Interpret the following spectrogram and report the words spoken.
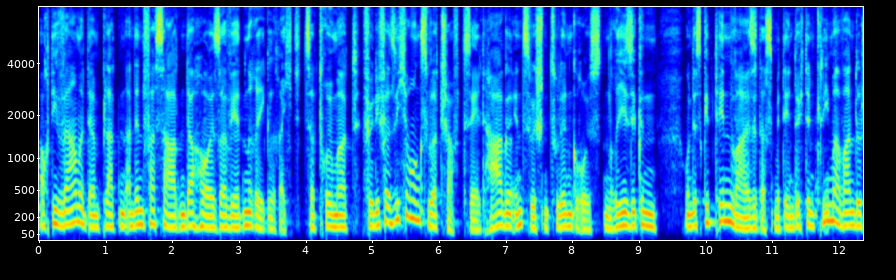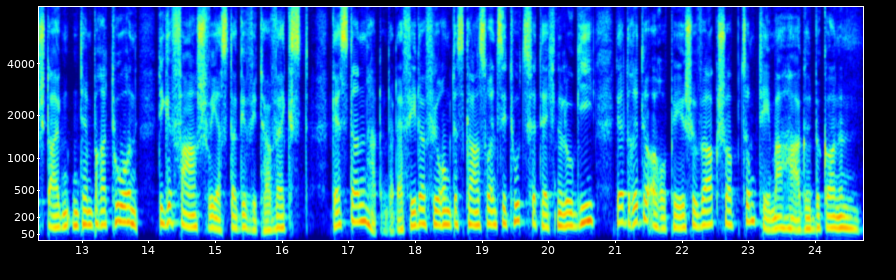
auch die Wärmedämmplatten an den Fassaden der Häuser werden regelrecht zertrümmert. Für die Versicherungswirtschaft zählt Hagel inzwischen zu den größten Risiken. Und es gibt Hinweise, dass mit den durch den Klimawandel steigenden Temperaturen die Gefahr schwerster Gewitter wächst. Gestern hat unter der Federführung des Karlsruher Instituts für Technologie der dritte europäische Workshop zum Thema Hagel begonnen.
